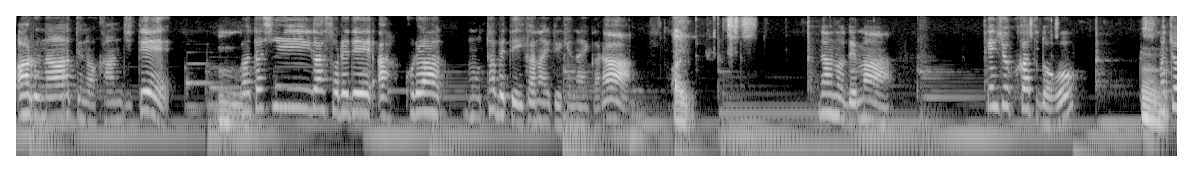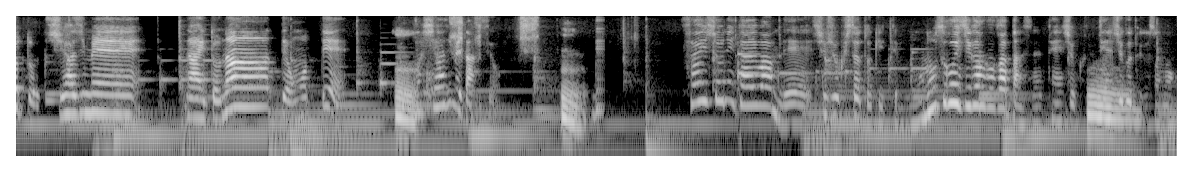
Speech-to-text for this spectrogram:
あるなっていうのは感じてうん、はい私がそれであこれはもう食べていかないといけないからなのでまあ転職活動を、うん。まあ、ちょっとし始めないとなーって思って、うん。まあ、し始めたんですよ。うん。最初に台湾で就職した時ってものすごい時間かかったんですね転職うん。転職っていうかその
